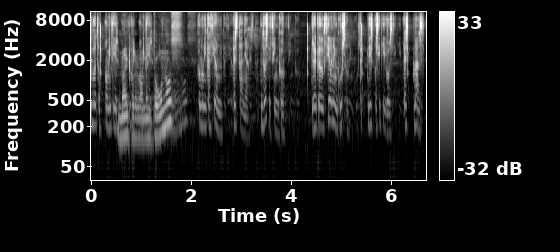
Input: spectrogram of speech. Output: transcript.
Botón. Omitir. No hay por el momento unos. Comunicación. Pestaña. 2 de 5. Reproducción en curso. Dispositivos. Pes- más.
